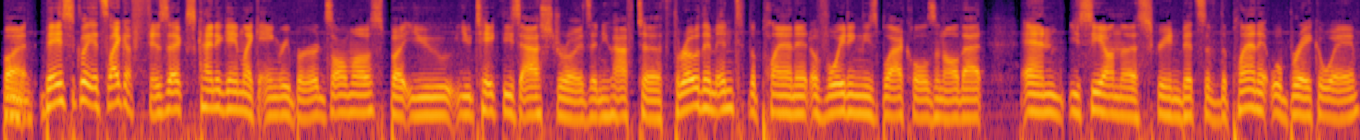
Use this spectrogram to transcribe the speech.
But hmm. basically, it's like a physics kind of game, like Angry Birds almost. But you you take these asteroids and you have to throw them into the planet, avoiding these black holes and all that. And you see on the screen bits of the planet will break away,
